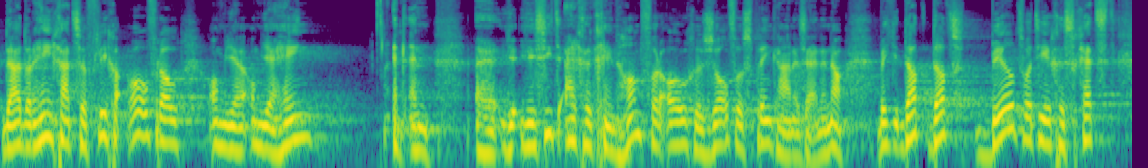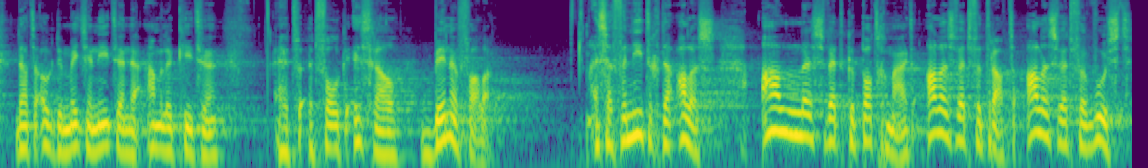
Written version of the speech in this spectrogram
daar doorheen gaat, ze vliegen overal om je, om je heen. En, en uh, je, je, ziet eigenlijk geen hand voor ogen, zoveel sprinkhanen zijn er. Nou, weet je, dat, dat beeld wordt hier geschetst, dat ook de Midjanieten en de Amalekieten het, het volk Israël binnenvallen. En ze vernietigden alles. Alles werd kapot gemaakt, alles werd vertrapt, alles werd verwoest.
